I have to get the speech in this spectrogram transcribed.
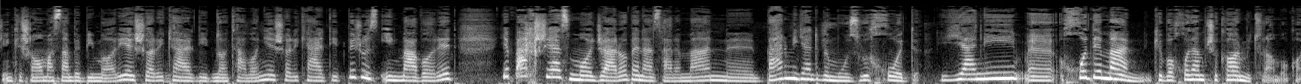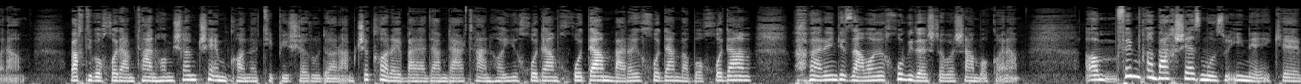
اینکه شما مثلا به بیماری اشاره کردید ناتوانی اشاره کردید به جز این موارد یه بخشی از ماجرا به نظر من برمیگرده به موضوع خود. یعنی خود من که با خودم چه کار می‌تونم بکنم؟ وقتی با خودم تنها میشم چه امکاناتی پیش رو دارم؟ چه کارهای بلدم در تنهایی خودم خودم برای خودم و با خودم و برای اینکه زمان خوبی داشته باشم بکنم؟ فکر می‌کنم بخشی از موضوع اینه که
